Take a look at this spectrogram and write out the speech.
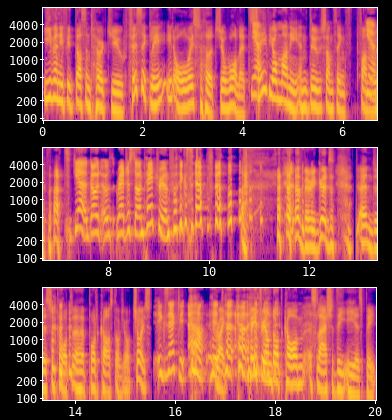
even if it doesn't hurt you physically, it always hurts your wallet. Yeah. Save your money and do something fun yeah. with that. Yeah, go uh, register on Patreon, for example. Very good. And uh, support a podcast of your choice. Exactly. right. Patreon.com slash the ESP.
